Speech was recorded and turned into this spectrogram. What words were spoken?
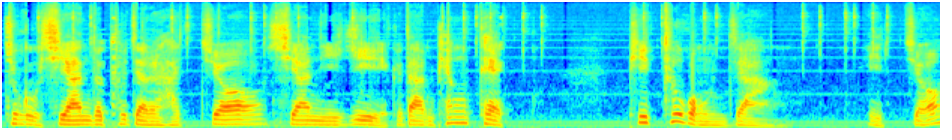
중국 시안도 투자를 했죠. 시안 2기, 그 다음 평택 P2 공장 있죠.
